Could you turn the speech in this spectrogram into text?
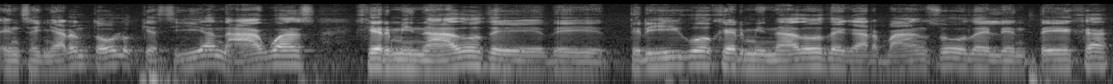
enseñaron todo lo que hacían, aguas, germinados de, trigo, germinados de garbanzo, de lenteja,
